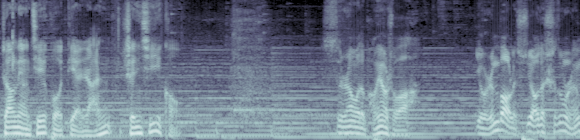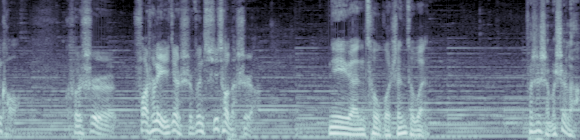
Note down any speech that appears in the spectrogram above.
张亮接过点燃，深吸一口。虽然我的朋友说，有人报了徐瑶的失踪人口，可是发生了一件十分蹊跷的事啊。聂远凑过身子问：“发生什么事了？”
